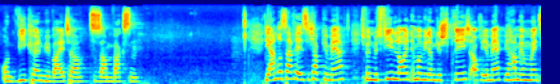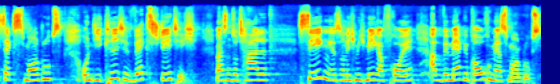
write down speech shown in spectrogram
und wie können wir weiter zusammen wachsen? Die andere Sache ist, ich habe gemerkt, ich bin mit vielen Leuten immer wieder im Gespräch, auch ihr merkt, wir haben im Moment sechs Small Groups und die Kirche wächst stetig, was ein total Segen ist und ich mich mega freue, aber wir merken, wir brauchen mehr Small Groups.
